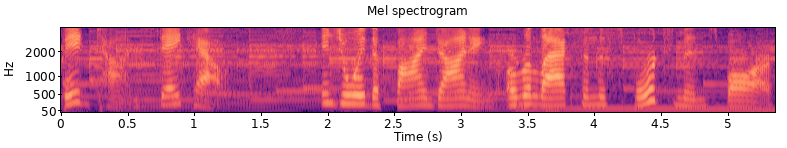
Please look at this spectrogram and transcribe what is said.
big time steakhouse. Enjoy the fine dining or relax in the Sportsman's Bar,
